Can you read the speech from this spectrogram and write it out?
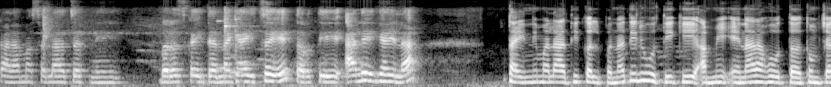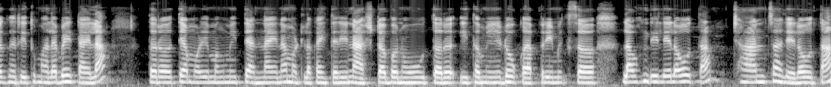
काळा मसाला चटणी बरंच काही त्यांना घ्यायचं आहे तर ते आले घ्यायला. ताईंनी मला आधी कल्पना दिली होती की आम्ही येणार आहोत तुमच्या घरी तुम्हाला भेटायला. तर त्यामुळे मग मी त्यांना आहे ना म्हटलं काहीतरी नाश्ता बनवू. तर इथं मी ढोकळा प्रेमिक्स लावून दिलेला होता. छान झालेला होता.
